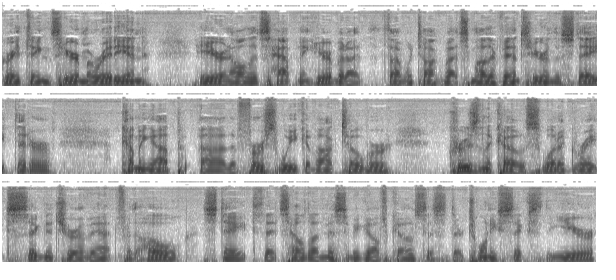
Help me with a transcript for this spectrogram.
great things here in Meridian, here, and all that's happening here. But I thought we'd talk about some other events here in the state that are coming up. Uh, the first week of October, Cruising the Coast. What a great signature event for the whole state that's held on Mississippi Gulf Coast. This is their 26th year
